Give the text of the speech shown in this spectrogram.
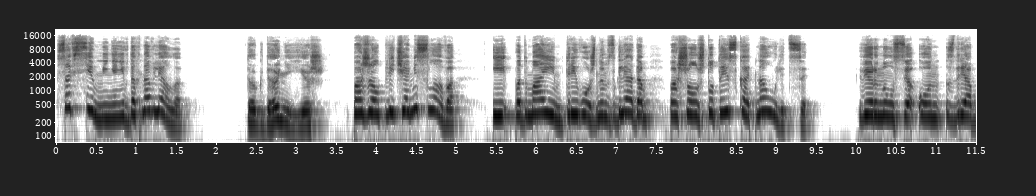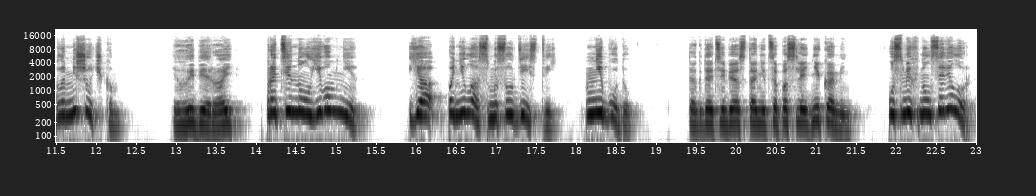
совсем меня не вдохновляла. «Тогда не ешь», – пожал плечами Слава, и под моим тревожным взглядом пошел что-то искать на улице. Вернулся он с дряблым мешочком. «Выбирай», – протянул его мне. Я поняла смысл действий. Не буду. «Тогда тебе останется последний камень», – усмехнулся Велор.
